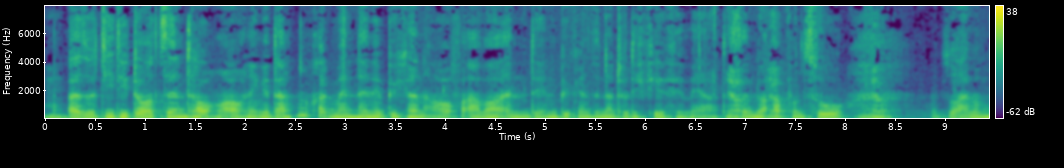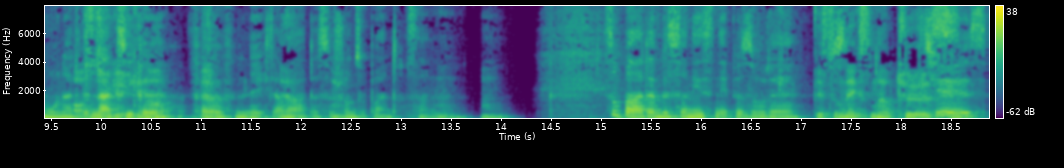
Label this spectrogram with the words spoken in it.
mhm. Also die, die dort sind, tauchen auch in den Gedankenfragmenten in den Büchern auf, aber in den Büchern sind natürlich viel, viel mehr. Das ja, sind nur ja. ab und zu so einmal im Monat wird ein Artikel genau. veröffentlicht, aber das ist schon mhm. super interessant. Super, dann bis zur nächsten Episode. Okay. Bis zum nächsten Mal. Tschüss. Tschüss.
